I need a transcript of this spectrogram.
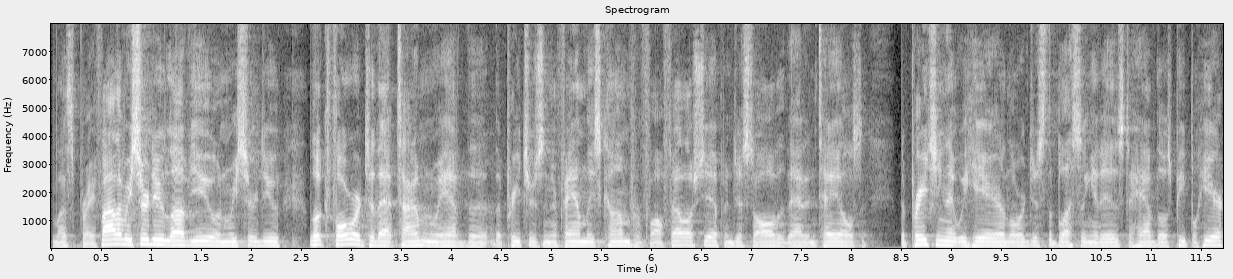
Let's pray. Father, we sure do love you, and we sure do look forward to that time when we have the, the preachers and their families come for fall fellowship and just all that that entails. The preaching that we hear, Lord, just the blessing it is to have those people here.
